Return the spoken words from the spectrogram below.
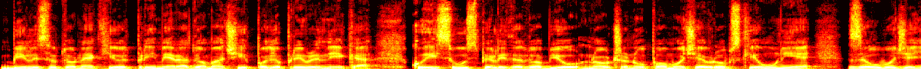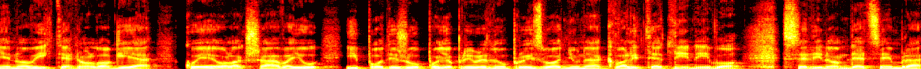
bili su to neki od primjera domaćih poljoprivrednika koji su uspjeli da dobiju novčanu pomoć Europske unije za uvođenje novih tehnologija koje olakšavaju i podižu poljoprivrednu proizvodnju na kvalitetni nivo. Sredinom decembra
